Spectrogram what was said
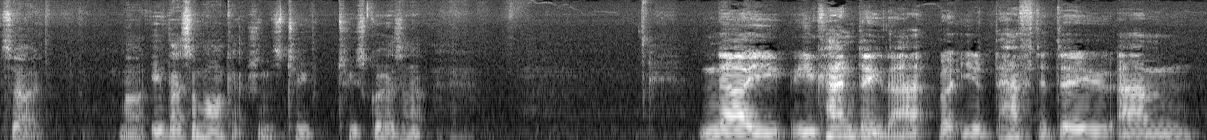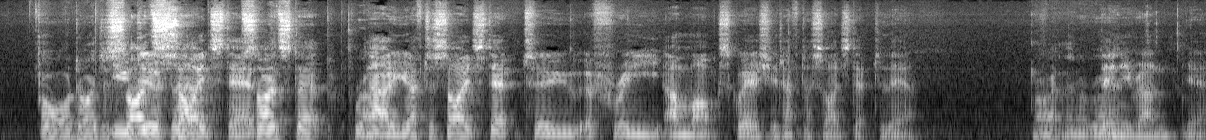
So, mark, if that's a mark action, it's two two squares, isn't it? No, you, you can do that, but you'd have to do. Um, Or do I just You do a sidestep? sidestep. Sidestep. Right. No, you have to sidestep to a free unmarked square. So you'd have to sidestep to there. All right, then I run. Then it. you run, yeah.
